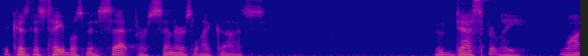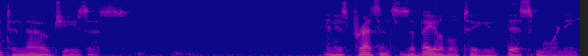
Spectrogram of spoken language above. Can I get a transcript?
Because this table's been set for sinners like us who desperately want to know Jesus. And His presence is available to you this morning.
